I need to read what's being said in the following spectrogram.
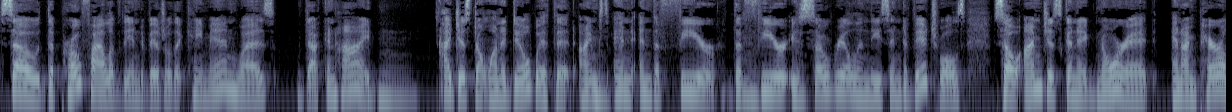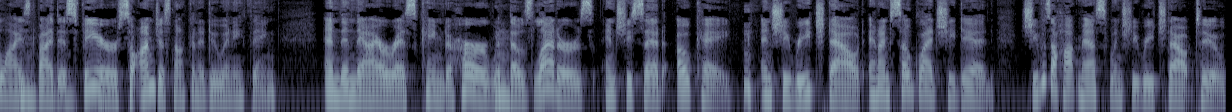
So the profile of the individual that came in was duck and hide. Hmm. I just don't want to deal with it. I'm hmm. and and the fear, the hmm. fear is so real in these individuals. So I'm just going to ignore it, and I'm paralyzed by this fear. So I'm just not going to do anything. And then the IRS came to her with those letters, and she said, "Okay." and she reached out, and I'm so glad she did. She was a hot mess when she reached out too,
